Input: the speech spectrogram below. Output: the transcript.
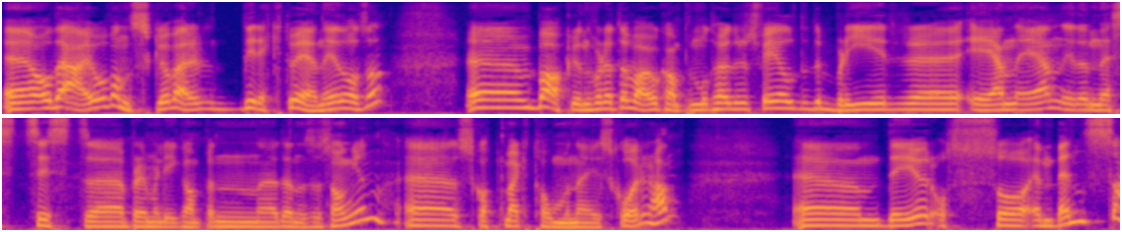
Eh, og det er jo vanskelig å være direkte uenig i det også. Eh, bakgrunnen for dette var jo kampen mot Huddersfield. Det blir eh, 1-1 i den nest siste Premier League-kampen eh, denne sesongen. Eh, Scott McTominay skårer, han. Eh, det gjør også Mbenza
